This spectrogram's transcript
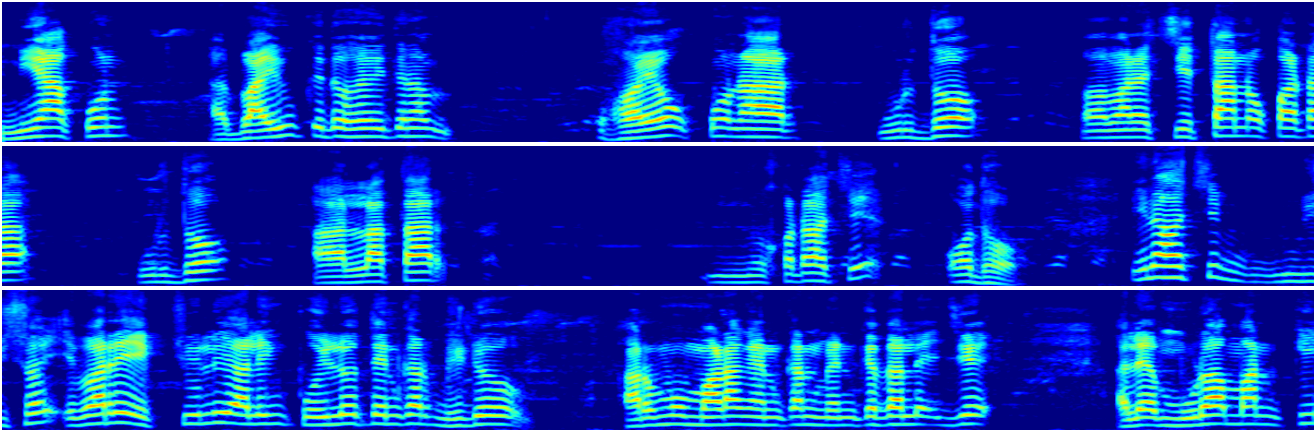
নিয়া কোন আর বায়ুকে তো হইতে না হয় কোন আর ঊর্ধ্ব আহ, মানে চেতান ওকাটা ঊর্ধ্ব আর লাতার ওকাটা হচ্ছে অধ ইনা হচ্ছে বিষয় এবারে একচুয়ালি আলিং পৈলো তেনকার ভিডিও আরম্ভ মাড়াং এনকান মেন কেদালে যে আলে মুড়া মান কি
